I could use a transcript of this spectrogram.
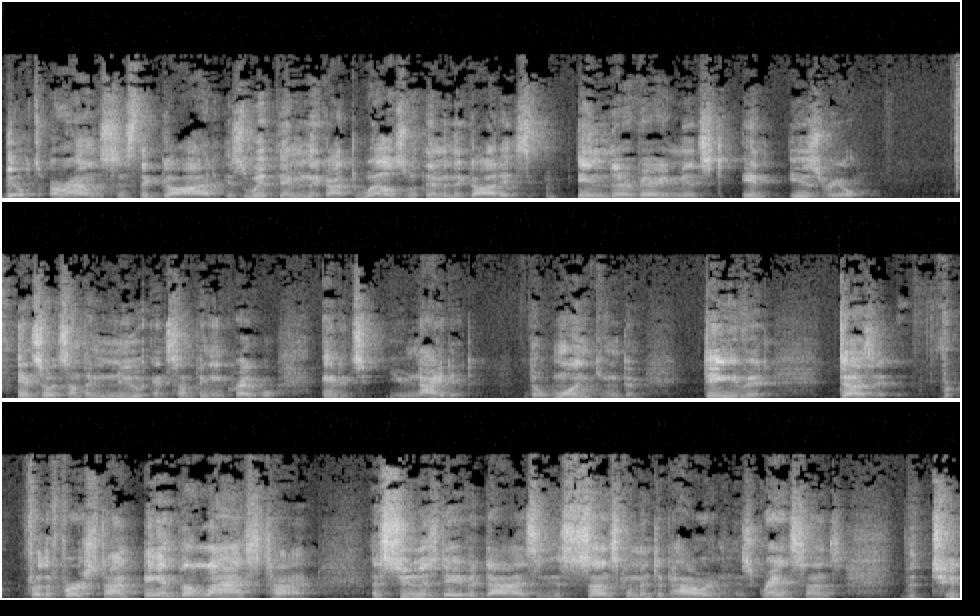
built around the sense that God is with them and that God dwells with them and that God is in their very midst in Israel. And so it's something new and something incredible. And it's united. The one kingdom. David does it for, for the first time and the last time. As soon as David dies and his sons come into power and his grandsons, the, two,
